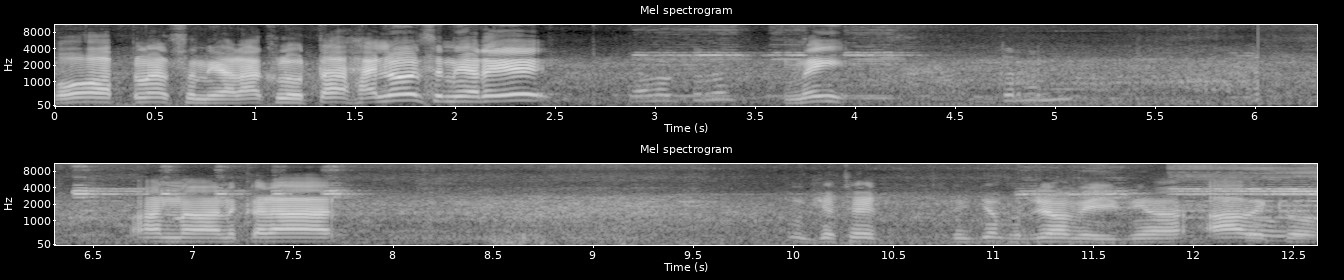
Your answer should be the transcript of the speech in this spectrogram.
ਉਹ ਆਪਣਾ ਸੁਨਿਆਰਾ ਖਲੋਤਾ। ਹੈਲੋ ਸੁਨਿਆਰੇ। ਨਹੀਂ। ਆ ਨਾਨਕਰਾ ਜਿੱਥੇ ਚੀਜ਼ਾਂ ਫੁੱਜਾਂ ਵੇਚਦੀਆਂ। ਆ ਵੇਖੋ।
